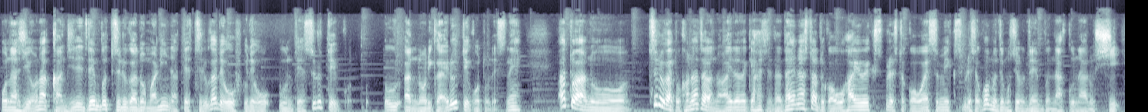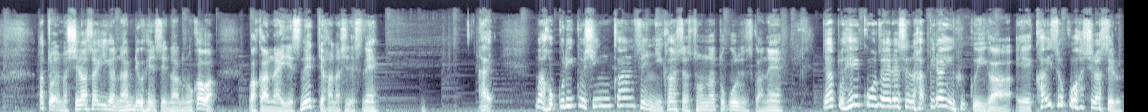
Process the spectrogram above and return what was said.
同じような感じで全部敦賀止まりになって敦賀で往復で運転するということあ乗り換えるということですね。あとはあの敦賀と金沢の間だけ走ってたダイナスターとかオハイオエクスプレスとかおやすみエクスプレスとかももちろん全部なくなるしあとはまあ白鷺が何両編成になるのかはわかんないですねっていう話ですね。はい。まあ北陸新幹線に関してはそんなところですかね。であと並行在来線のハピライン福井が、えー、快速を走らせる。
